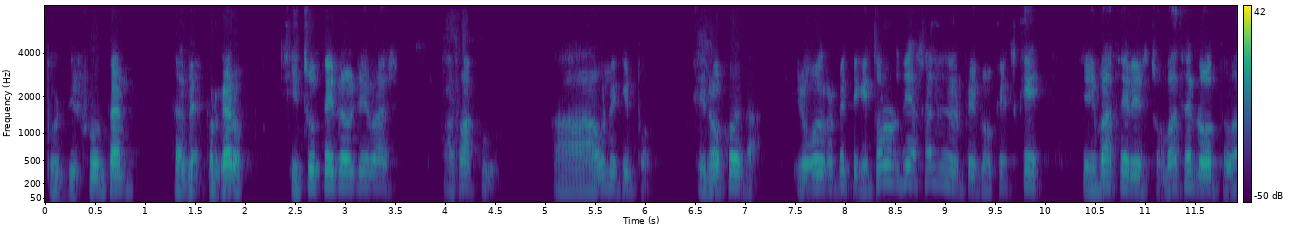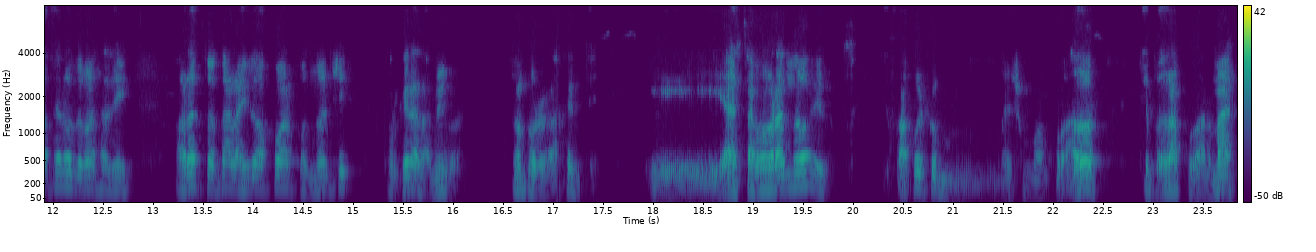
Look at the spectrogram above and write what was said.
pues disfrutan también. Porque claro, si tú te lo llevas a Facu, a un equipo que no juega, y luego de repente que todos los días sale en el pico, que es que eh, va a hacer esto, va a hacer lo otro, va a hacer lo demás así. Ahora total ha ido a jugar con Doncic porque eran amigos, no por la gente. Y ya está cobrando y Facu es un, es un buen jugador que podrá jugar más.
